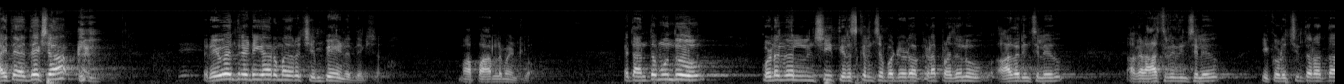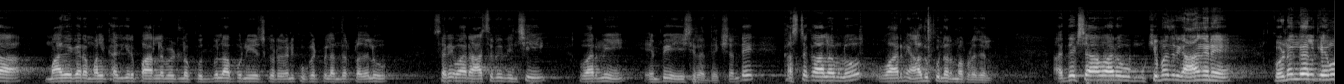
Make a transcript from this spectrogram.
అయితే అధ్యక్ష రేవంత్ రెడ్డి గారు మొదలు వచ్చి ఎంపీ అయ్యండి అధ్యక్ష మా పార్లమెంట్లో. అయితే అంతకుముందు కొడంగల్ నుంచి తిరస్కరించబడ్డాడు. అక్కడ ప్రజలు ఆదరించలేదు అక్కడ ఆశీర్వదించలేదు. ఇక్కడ వచ్చిన తర్వాత మా దగ్గర మల్కాజ్గిరి పార్లమెంట్లో కుత్బులాపూర్ నియోజకవర్గానికి కుకట్పల్లి ప్రజలు సరే వారు ఆశీర్వదించి వారిని ఎంపిక చేశారు అధ్యక్ష. అంటే కష్టకాలంలో వారిని ఆదుకున్నారు మా ప్రజలు. అధ్యక్ష వారు ముఖ్యమంత్రి కాగానే కొడంగల్కేమో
